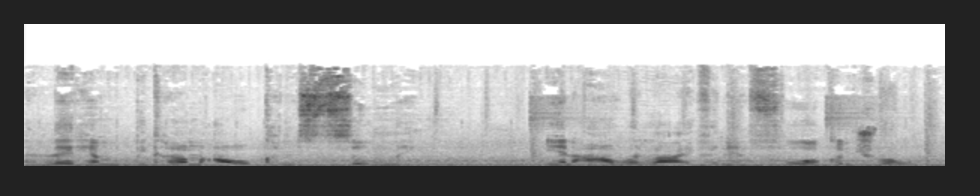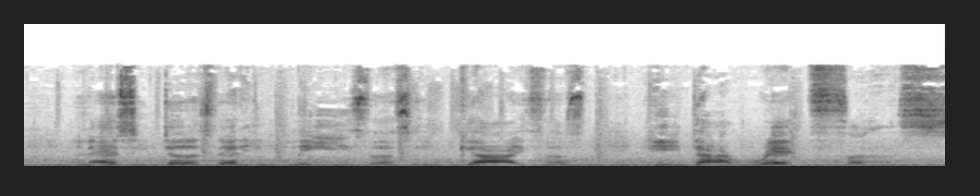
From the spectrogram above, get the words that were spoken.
and let Him become all consuming in our life and in full control. And as He does that, He leads us, He guides us, He directs us.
